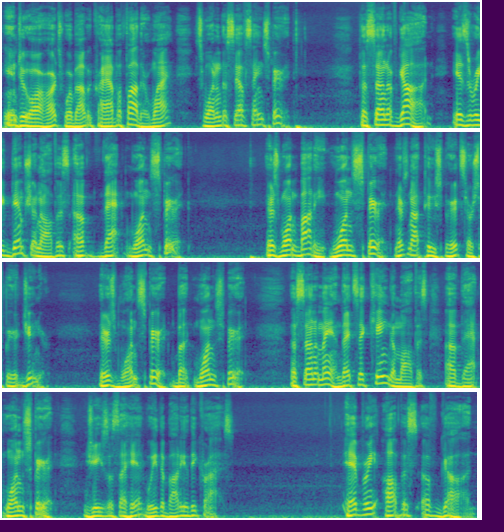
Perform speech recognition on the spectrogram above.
into our hearts, whereby we cry, Abba, Father. Why? It's one and the self same Spirit. The Son of God is the redemption office of that one Spirit. There's one body, one Spirit. There's not two spirits or Spirit Junior. There's one Spirit, but one Spirit. The Son of Man, that's the kingdom office of that one Spirit. Jesus the head, we the body of the Christ. Every office of God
